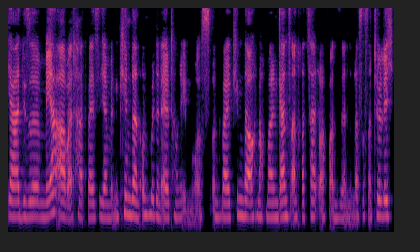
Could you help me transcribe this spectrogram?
ja diese Mehrarbeit hat, weil sie ja mit den Kindern und mit den Eltern reden muss und weil Kinder auch nochmal ein ganz anderer Zeitaufwand sind und dass es natürlich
